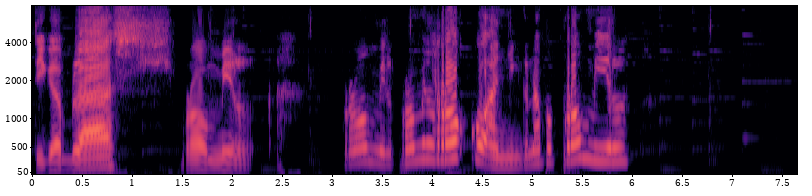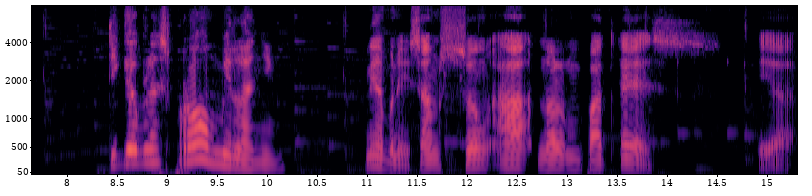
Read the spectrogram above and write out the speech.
13 promil. Promil promil rokok anjing. Kenapa promil? 13 promil anjing. Ini apa nih? Samsung A04s ya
